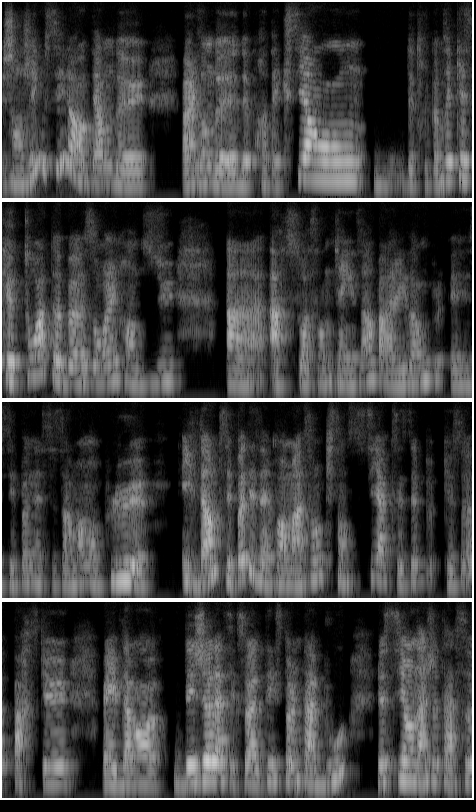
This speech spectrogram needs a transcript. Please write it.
changé aussi là, en termes de, par exemple, de, protection, de trucs comme ça. Qu'est-ce que toi, tu as besoin rendu à, à 75 ans, par exemple? c'est pas nécessairement non plus évident, c'est pas des informations qui sont si accessibles que ça parce que, bien évidemment, déjà la sexualité, c'est un tabou. Si on ajoute à ça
